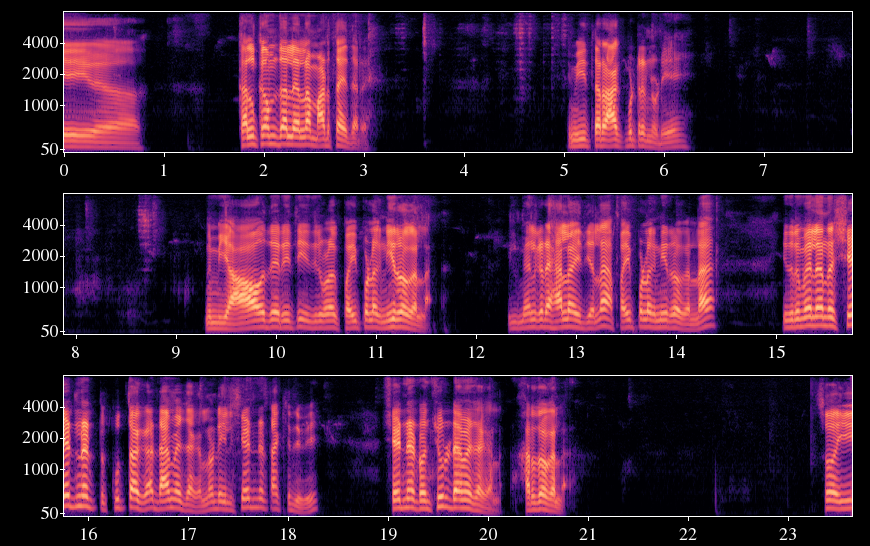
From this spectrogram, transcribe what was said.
ಈ ಕಲ್ಕಂಬದಲ್ಲೆಲ್ಲ ಮಾಡ್ತಾ ಇದ್ದಾರೆ. ನೀವು ಈ ಥರ ಹಾಕ್ಬಿಟ್ರೆ ನೋಡಿ. ನಿಮ್ಗೆ ಯಾವುದೇ ರೀತಿ ಇದ್ರೊಳಗೆ ಪೈಪ್ ಒಳಗೆ ನೀರು ಹೋಗಲ್ಲ. ಇಲ್ಲಿ ಮೇಲ್ಗಡೆ ಹ್ಯಾಲೋ ಇದೆಯಲ್ಲ ಪೈಪ್ ಒಳಗೆ ನೀರು ಹೋಗಲ್ಲ. ಇದ್ರ ಮೇಲೆ ಅಂದರೆ ಶೇಡ್ ನೆಟ್ ಕೂತಾಗ ಡ್ಯಾಮೇಜ್ ಆಗಲ್ಲ. ನೋಡಿ ಇಲ್ಲಿ ಶೇಡ್ ನೆಟ್ ಹಾಕಿದ್ದೀವಿ. ಶೇಡ್ ನೆಟ್ ಒಂಚೂರು ಡ್ಯಾಮೇಜ್ ಆಗಲ್ಲ, ಹರಿದೋಗಲ್ಲ. ಸೊ ಈ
